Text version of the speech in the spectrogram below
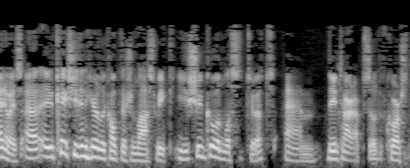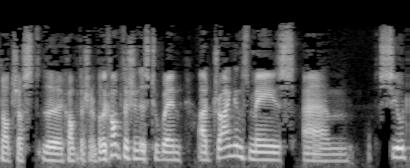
anyways, uh, in case you didn't hear the competition last week, you should go and listen to it. Um, the entire episode, of course, not just the competition. But the competition is to win a Dragon's Maze um, sealed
